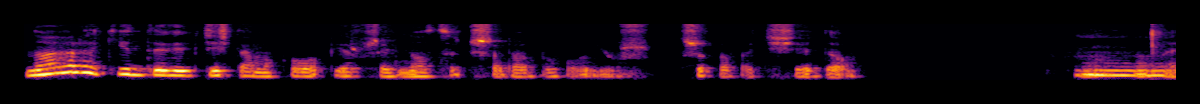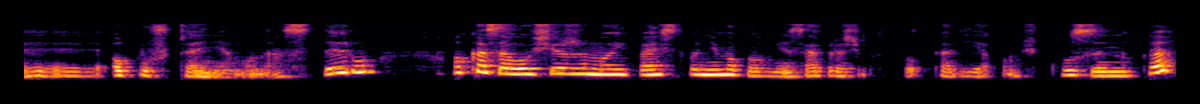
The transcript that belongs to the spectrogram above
no ale kiedy gdzieś tam około pierwszej nocy trzeba było już szykować się do mm, y, opuszczenia monastyru, Okazało się, że moi państwo nie mogą mnie zabrać, bo spotkali jakąś kuzynkę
